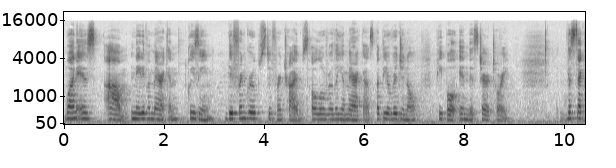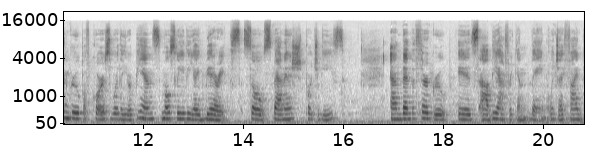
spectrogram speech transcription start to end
One is um, Native American cuisine, different groups, different tribes all over the Americas, but the original people in this territory. The second group, of course, were the Europeans, mostly the Iberics, so Spanish, Portuguese. And then the third group is uh, the African vein, which I find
